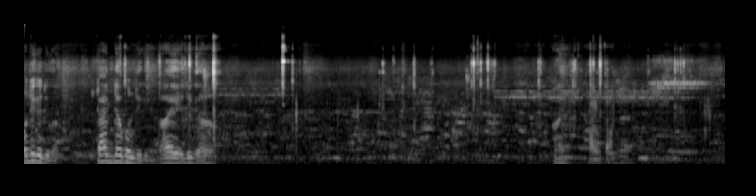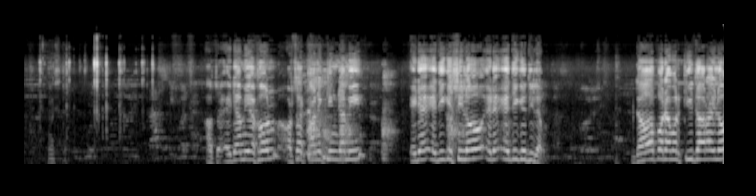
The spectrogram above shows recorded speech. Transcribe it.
ওদিকে দিবা। টাইট দেও কোন দিকে? হ্যাঁ এদিকে হ্যাঁ আচ্ছা এটা আমি এখন, অর্থাৎ কানেক্টিংটা আমি এটা এদিকে ছিল, এটা এদিকে দিলাম। দেওয়ার পরে আমার কি দাঁড়াইলো?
